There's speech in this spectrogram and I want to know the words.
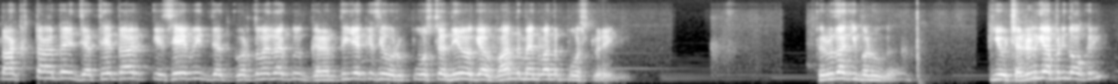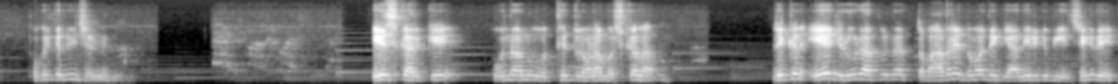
ਤਖਤਾਂ ਦੇ ਜਥੇਦਾਰ ਕਿਸੇ ਵੀ ਗੁਰਦੁਆਰੇ ਦਾ ਕੋਈ ਗਰੰਟੀ ਜਾਂ ਕਿਸੇ ਹੋਰ ਪੋਸਟ ਨਹੀਂ ਹੋ ਗਿਆ ਵਨ ਮੈਨ ਵਨ ਪੋਸਟ ਹੋਏਗੀ। ਫਿਰ ਉਹਦਾ ਕੀ ਬਣੂਗਾ? ਕੀ ਉਹ ਛੱਡਣਗੇ ਆਪਣੀ ਨੌਕਰੀ? ਨੌਕਰੀ ਕਦੇ ਨਹੀਂ ਛੱਡਣਗੇ ਇਸ ਕਰਕੇ ਉਹਨਾਂ ਨੂੰ ਉੱਥੇ ਦਿਲਾਉਣਾ ਮੁਸ਼ਕਲ ਆ। ਲੇਕਿਨ ਇਹ ਜ਼ਰੂਰ ਆਪਣਾ ਤਬਾਦਲੇ ਦੋਵਾਂ ਦੇ ਗਿਆਨੀ ਰਘਬੀਰ ਸਿੰਘ ਦੇ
